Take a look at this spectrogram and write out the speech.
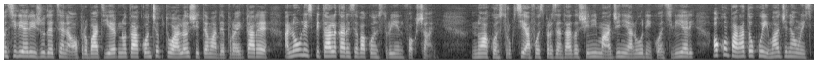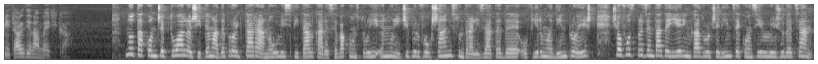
Consilierii județene au aprobat ieri nota conceptuală și tema de proiectare a noului spital care se va construi în Focșani. Noua construcție a fost prezentată și în imagini, iar unii consilieri au comparat-o cu imaginea unui spital din America. Nota conceptuală și tema de proiectare a noului spital care se va construi în municipiul Focșani sunt realizate de o firmă din Ploiești și au fost prezentate ieri în cadrul ședinței Consiliului Județean.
